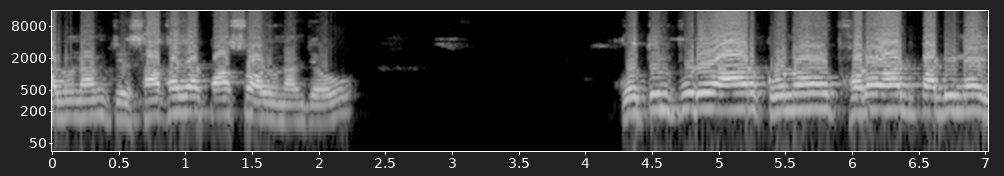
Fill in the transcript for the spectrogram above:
আলু নামছে? সাত হাজার পাঁচশো আলু নামছে ও। কতুলপুরে আর কোনো ফরওয়ার্ড পার্টি নেই।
